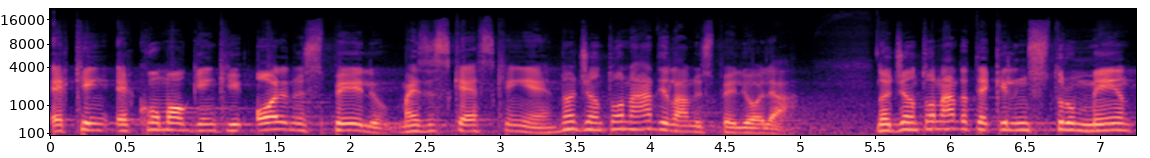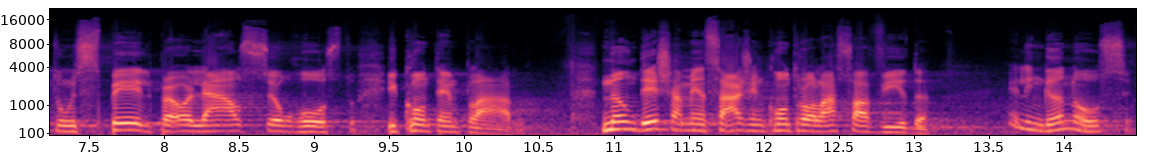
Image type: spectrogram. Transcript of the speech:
É, quem, é como alguém que olha no espelho, mas esquece quem é. Não adiantou nada ir lá no espelho olhar. Não adiantou nada ter aquele instrumento, um espelho, para olhar o seu rosto e contemplá-lo. Não deixa a mensagem controlar sua vida. Ele enganou-se.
